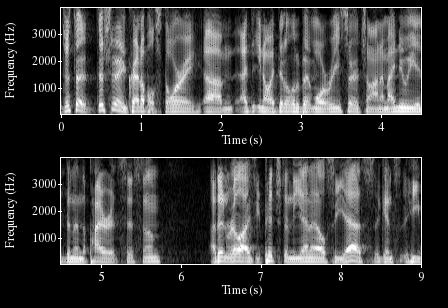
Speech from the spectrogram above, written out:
just a just an incredible story. Um, I you know I did a little bit more research on him. I knew he had been in the Pirates system. I didn't realize he pitched in the NLCS against. He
